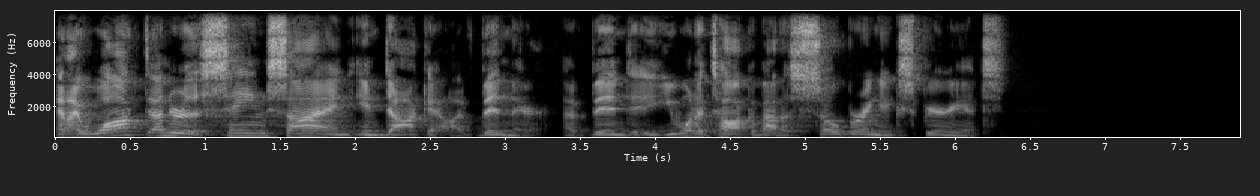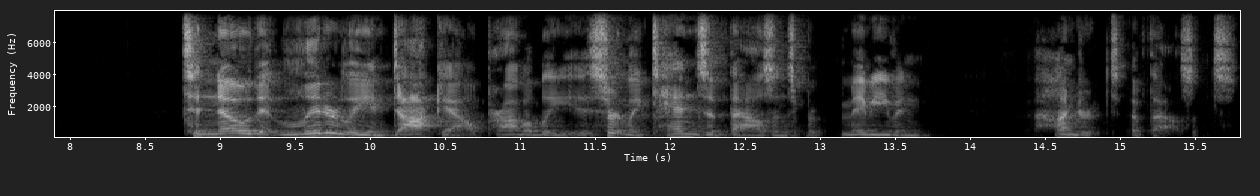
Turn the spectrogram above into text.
And I walked under the same sign in Dachau. I've been there. I've been to, you want to talk about a sobering experience. To know that literally in Dachau, probably, certainly tens of thousands, but maybe even hundreds of thousands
